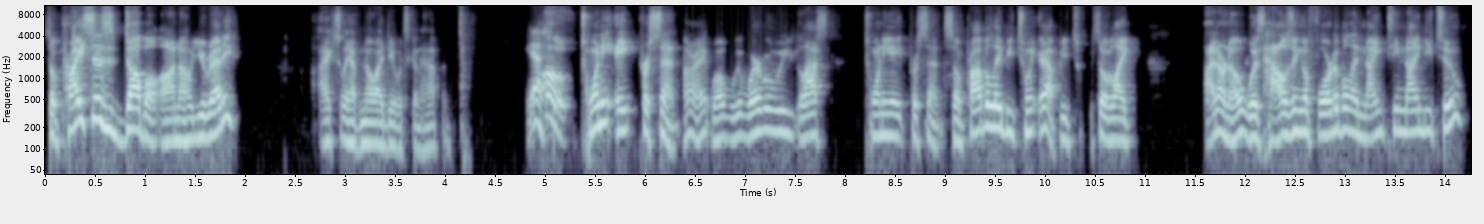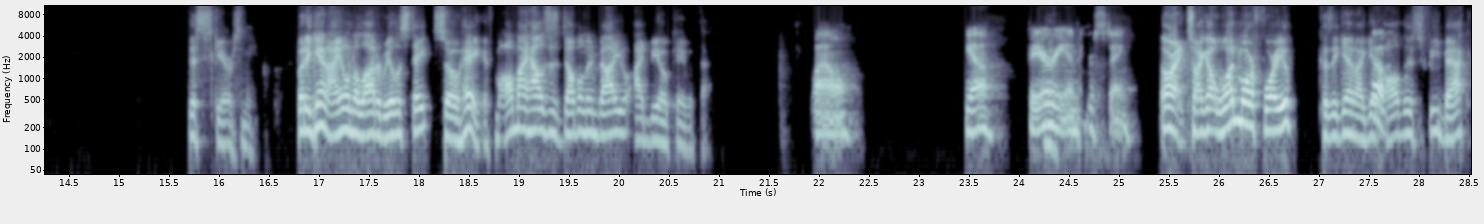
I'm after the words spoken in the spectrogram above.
So prices double. Anna, you ready? I actually have no idea what's going to happen. Yes. Oh, 28%. All right. Well, we, where were we last? 28%. So probably between, yeah. Be, so like, I don't know, was housing affordable in 1992? This scares me. But again, I own a lot of real estate. So, hey, if all my houses double in value, I'd be okay with that. Wow. Yeah. Very yeah. interesting. All right. So I got one more for you because again, I get oh. all this feedback.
